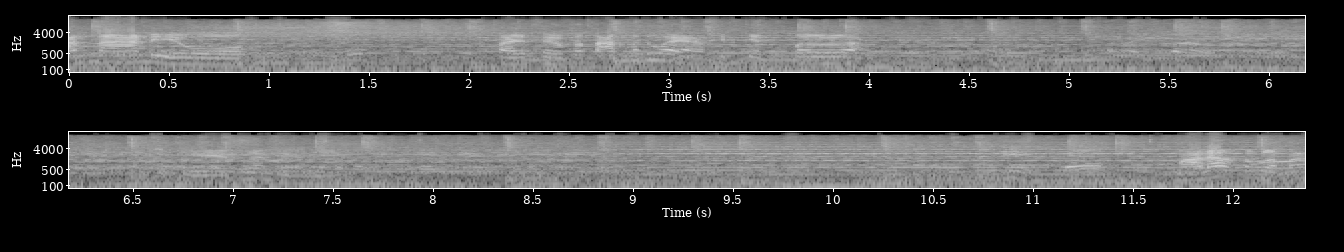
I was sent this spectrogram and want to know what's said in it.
ตันนานดิโอใส่เสริมสตันมาด้วยอะ 17 เปอร์อะเปล่าโอเคเพื่อนถึงนี้พี่รอมาแล้วตำรวจมา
